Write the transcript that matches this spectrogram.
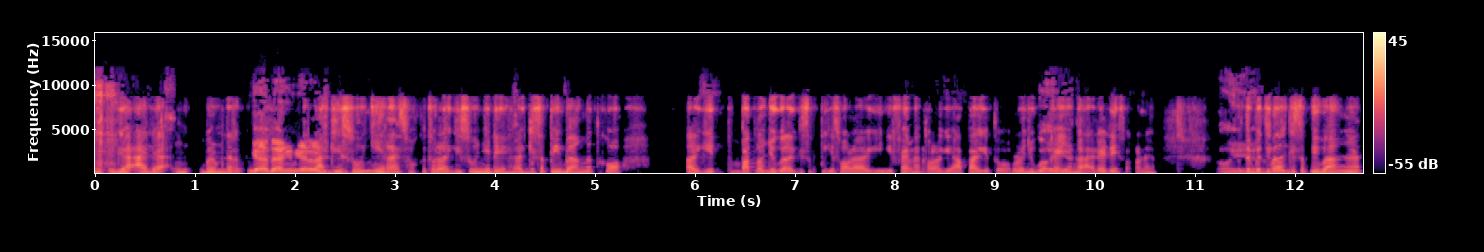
nggak ada bener-bener nggak ada angin nggak ada lagi. sunyi res. Waktu itu lagi sunyi deh lagi sepi banget kok lagi tempat lo juga lagi sepi soalnya lagi event atau lagi apa gitu. Lo juga Oh, kayaknya iya. nggak ada deh soalnya. Oh iya. Tiba-tiba lagi sepi banget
